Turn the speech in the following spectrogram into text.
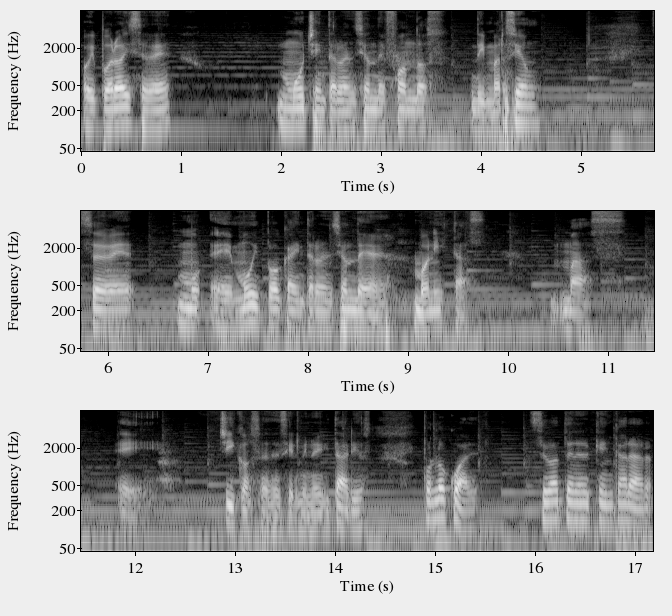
Hoy por hoy se ve mucha intervención de fondos de inversión, se ve eh, muy, poca intervención de bonistas más eh, chicos, es decir, minoritarios, por lo cual se va a tener que encarar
